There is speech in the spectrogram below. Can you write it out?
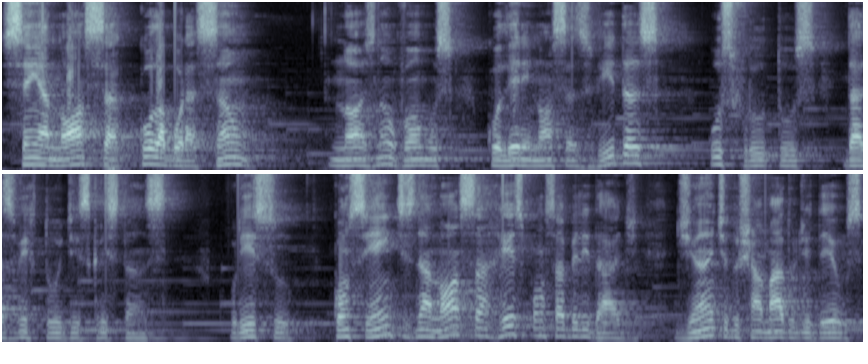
Sem a nossa colaboração, nós não vamos colher em nossas vidas os frutos das virtudes cristãs. Por isso, conscientes da nossa responsabilidade, diante do chamado de Deus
